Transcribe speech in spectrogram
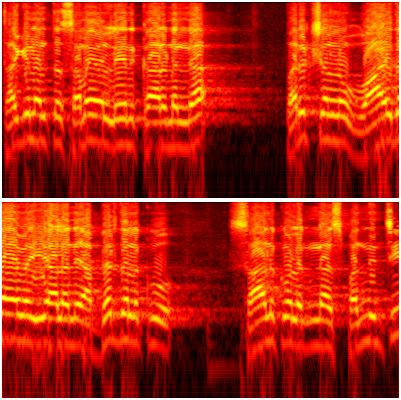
తగినంత సమయం లేని కారణంగా పరీక్షలను వాయిదా వేయాలనే అభ్యర్థులకు సానుకూలంగా స్పందించి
